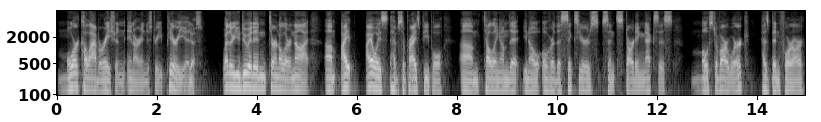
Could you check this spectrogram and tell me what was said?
more collaboration in our industry, period yes, whether you do it internal or not. Um, I I always have surprised people um, telling them that you know over the six years since starting Nexus, most of our work has been for our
